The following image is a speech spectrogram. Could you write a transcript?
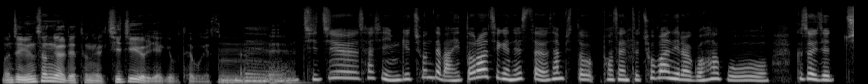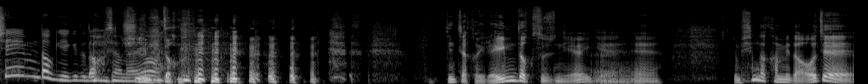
먼저 윤석열 대통령 지지율 얘기부터 해보겠습니다. 네. 네. 지지율 사실 임기 초인데 많이 떨어지긴 했어요. 30% 초반이라고 하고. 그래서 이제 취임덕 얘기도 나오잖아요. 취임덕. 진짜 거의 레임덕 수준이에요 이게. 네. 예. 좀 심각합니다. 어제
